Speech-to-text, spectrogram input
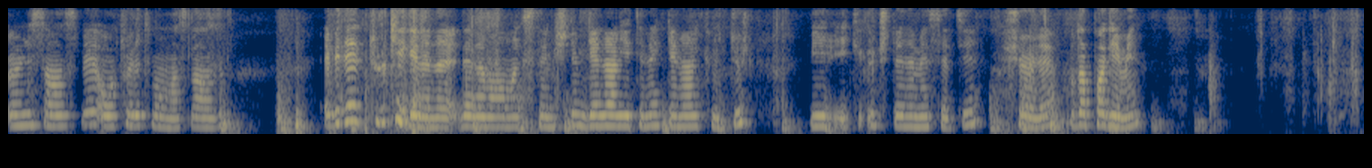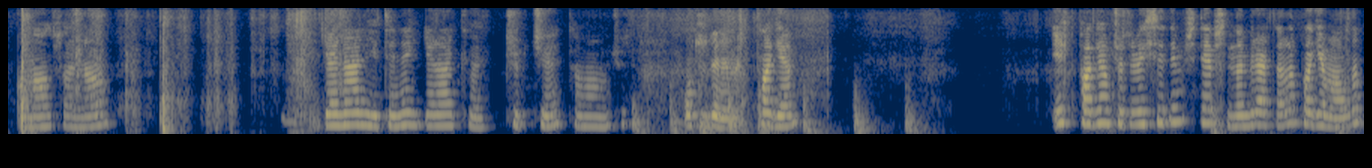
ön lisans ve orta öğretim olması lazım. E bir de Türkiye geneli deneme almak istemiştim. Genel yetenek, genel kültür. 1, 2, 3 deneme seti. Şöyle. Bu da Pagem'in. Ondan sonra genel yetenek, genel kültür, Türkçe. Tamam. 30 deneme. Pagem. İlk Pagem çözmek istediğim için hepsinden birer tane Pagem aldım.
